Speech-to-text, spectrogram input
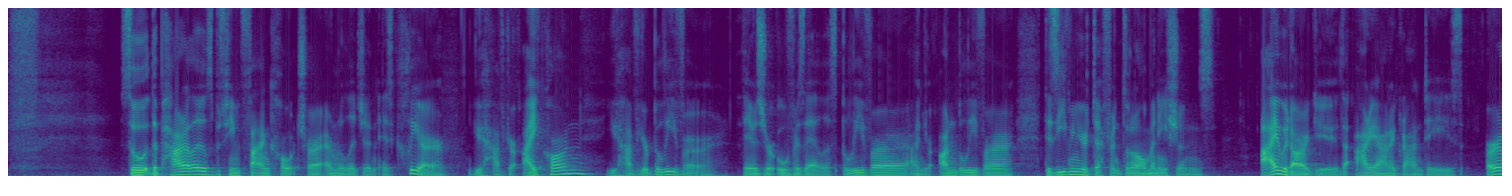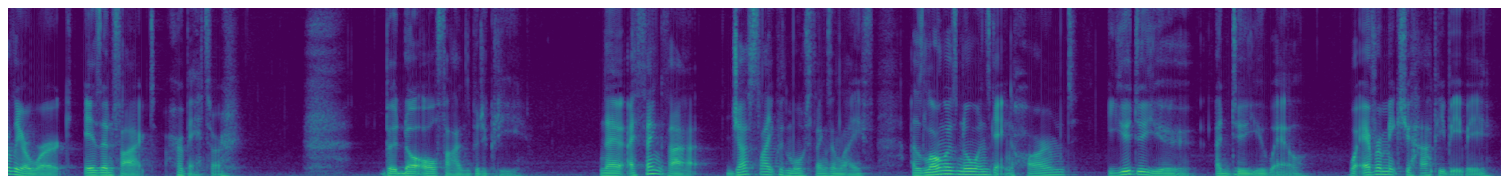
So the parallels between fan culture and religion is clear. You have your icon, you have your believer. There's your overzealous believer and your unbeliever. There's even your different denominations. I would argue that Ariana Grande's earlier work is in fact her better. But not all fans would agree. Now, I think that, just like with most things in life, as long as no one's getting harmed, you do you and do you well. Whatever makes you happy, baby.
